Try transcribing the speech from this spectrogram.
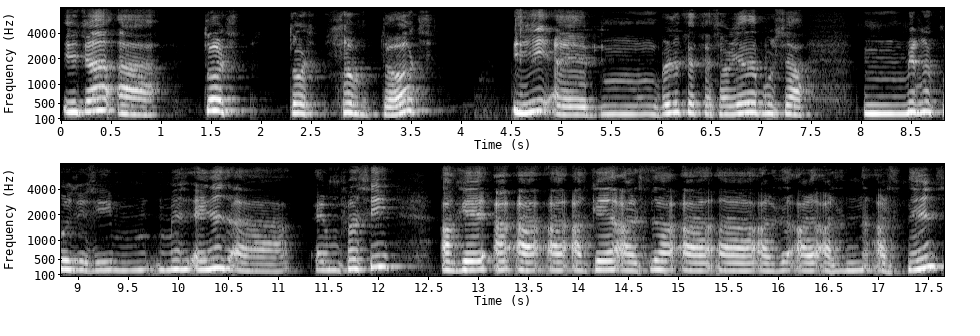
i que eh, tots, tots som tots i eh, mm, penso que, que s'hauria de posar mm, més recursos i mm, més eines a èmfasi a que, a, a, a, a que els, a, a, a, els, a, els, nens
